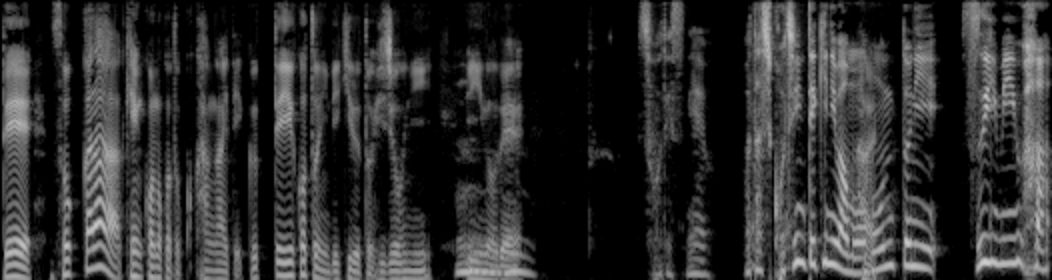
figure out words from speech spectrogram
て、そこから健康のことを考えていくっていうことにできると非常にいいのでうんそうですね。私個人的にはもうはい本当に睡眠は、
